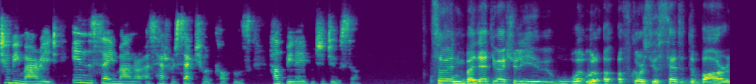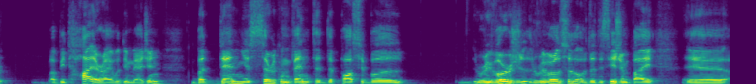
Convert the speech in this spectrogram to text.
to be married in the same manner as heterosexual couples have been able to do so. So, and by that, you actually, well, of course, you set the bar a bit higher, I would imagine, but then you circumvented the possible reversal, reversal of the decision by uh,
